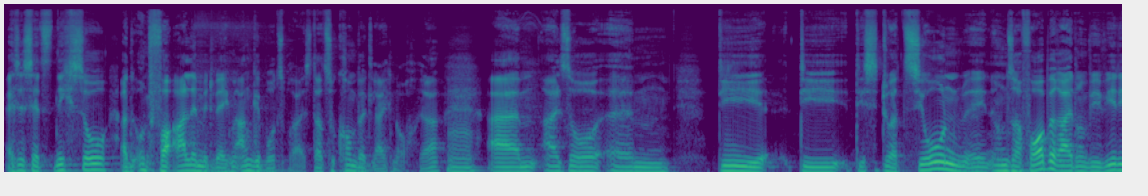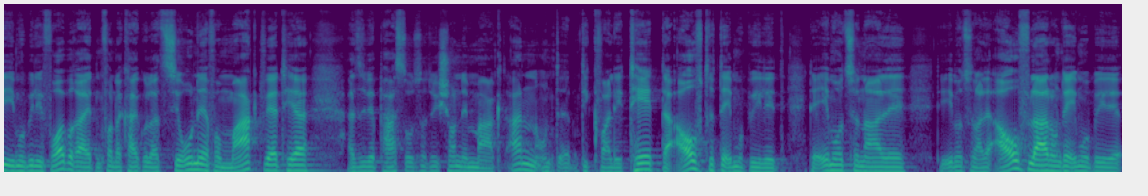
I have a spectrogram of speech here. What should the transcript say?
es ist jetzt nicht so, also, und vor allem mit welchem Angebotspreis, dazu kommen wir gleich noch. Ja? Mhm. Ähm, also ähm, die, die, die Situation in unserer Vorbereitung, wie wir die Immobilie vorbereiten, von der Kalkulation her, vom Marktwert her, also wir passen uns natürlich schon dem Markt an und äh, die Qualität, der Auftritt der Immobilie, der emotionale, die emotionale Aufladung der Immobilie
